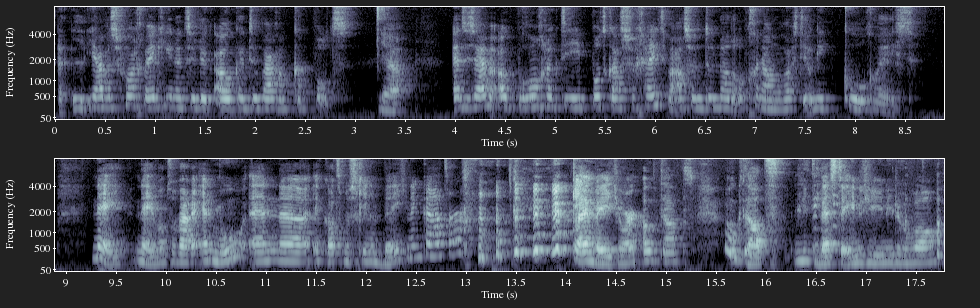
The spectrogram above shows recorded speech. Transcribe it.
eh, jij was vorige week hier natuurlijk ook. En toen waren we kapot. Ja. En toen zijn we ook per ongeluk die podcast vergeten. Maar als we hem toen hadden opgenomen, was die ook niet cool geweest. Nee, nee, want we waren en moe en ik had misschien een beetje een kater. Klein beetje hoor. Ook dat. Ook dat. Niet de beste energie in ieder geval.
